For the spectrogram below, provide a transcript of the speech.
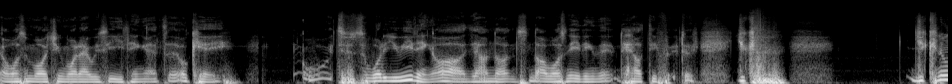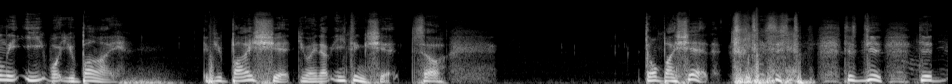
I wasn't watching what I was eating. I said, okay. So what are you eating? Oh, I'm not. not- I wasn't eating the healthy food. You can, you can only eat what you buy. If you buy shit, you end up eating shit. So. Don't buy shit. Just- just- you-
